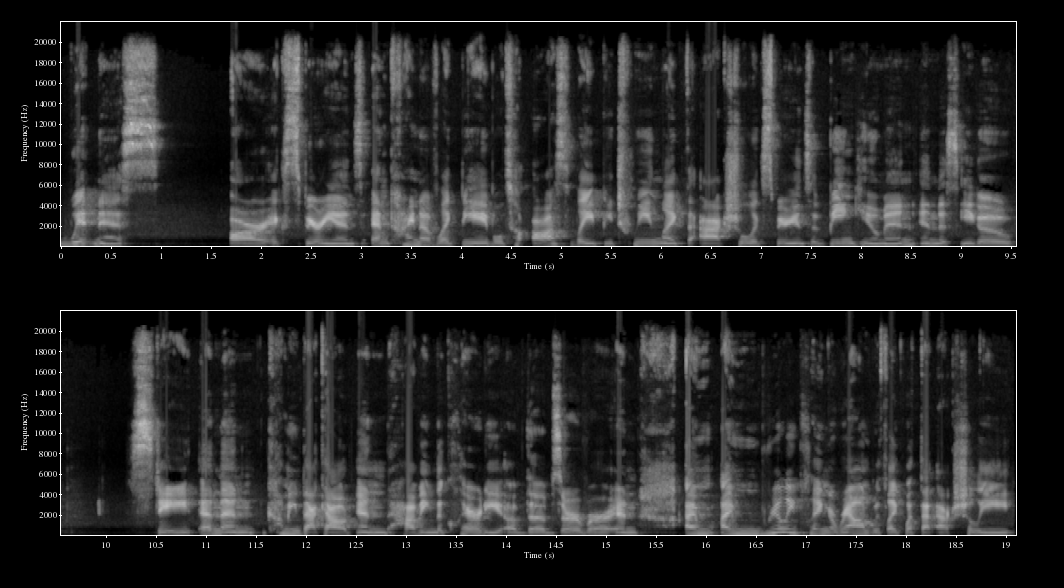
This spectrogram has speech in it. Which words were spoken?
witness our experience and kind of like be able to oscillate between like the actual experience of being human in this ego state and then coming back out and having the clarity of the observer. And i'm i'm really playing around with like what that actually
